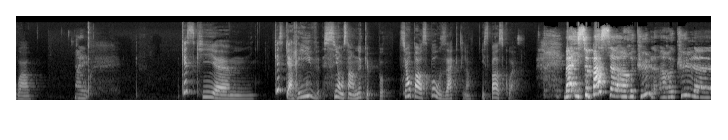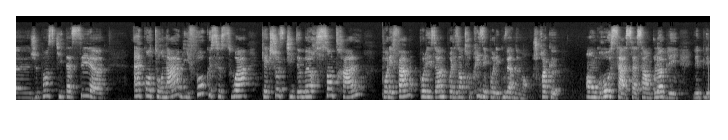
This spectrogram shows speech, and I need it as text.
Wow. Qu'est-ce qui, euh, qu'est-ce qui arrive si on s'en occupe pas? Si on passe pas aux actes, là, il se passe quoi? Ben, il se passe un recul, un recul, euh, je pense, qui est assez euh, incontournable. Il faut que ce soit quelque chose qui demeure central pour les femmes, pour les hommes, pour les entreprises et pour les gouvernements. Je crois que, en gros, ça, ça, englobe les, les, les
